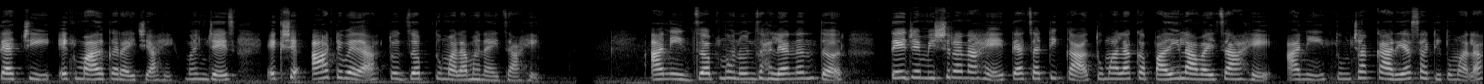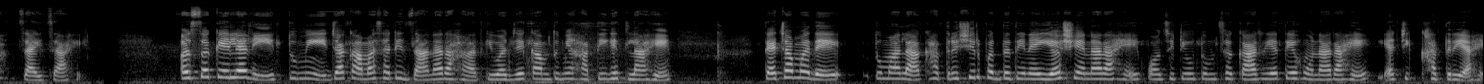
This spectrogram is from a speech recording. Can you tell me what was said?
त्याची एक माळ करायची आहे. म्हणजेच एकशे आठ वेळा तो जप तुम्हाला म्हणायचा आहे. आणि जप म्हणून झाल्यानंतर ते जे मिश्रण आहे त्याचा टिका तुम्हाला कपाळी लावायचा आहे आणि तुमच्या कार्यासाठी तुम्हाला जायचं आहे. असं केल्याने तुम्ही ज्या कामासाठी जाणार आहात किंवा जे काम तुम्ही हाती घेतलं आहे त्याच्यामध्ये तुम्हाला खात्रीशीर पद्धतीने यश येणार आहे पॉझिटिव्ह तुमचं कार्य ते होणार आहे याची खात्री आहे.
